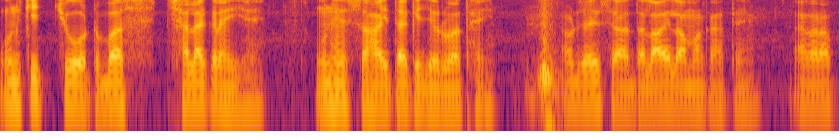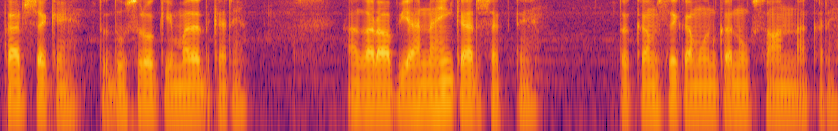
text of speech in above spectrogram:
उनकी चोट बस छलक रही है, उन्हें सहायता की ज़रूरत है। और जैसा दलाई लामा कहते हैं, अगर आप कर सकें तो दूसरों की मदद करें। अगर आप यह नहीं कर सकते तो कम से कम उनका नुकसान ना करें।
